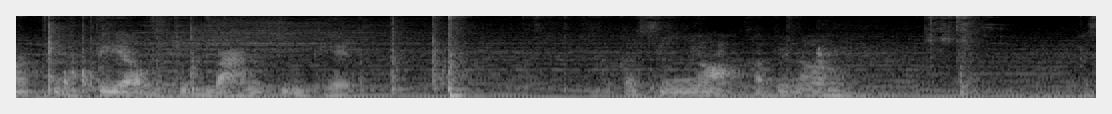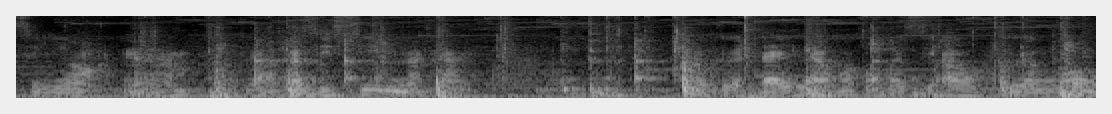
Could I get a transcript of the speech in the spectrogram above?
มากินเปรี้ยวกินหวานกินเผ็ดแล้วก็สีเหาะครับพี่น้องกระสีเหาะน้ำแล้วก็สีซิมนะคะถ้าเกิดได้แล้วเขาก็มาสิเอาเครื่องลง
